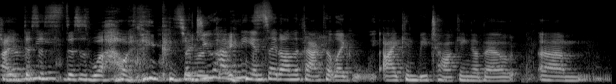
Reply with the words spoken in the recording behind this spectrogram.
I, this any- is this is what how I think consumer. But do you have any insight on the fact that like I can be talking about um,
